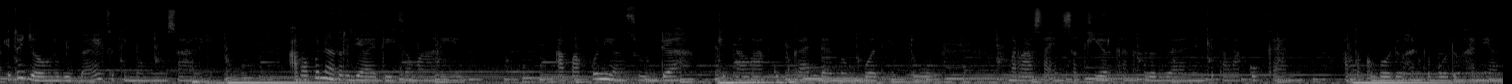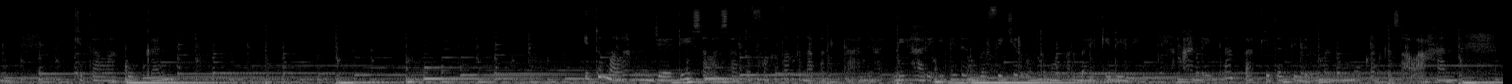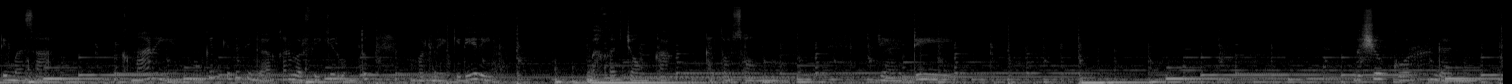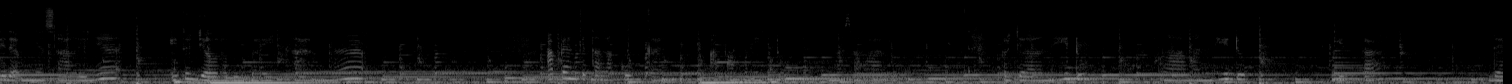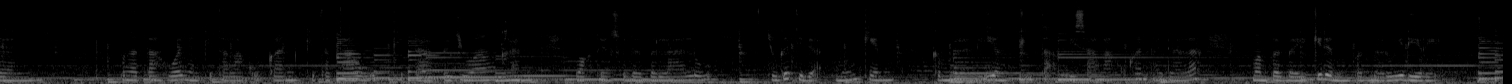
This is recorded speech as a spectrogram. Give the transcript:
itu jauh lebih baik ketimbang menyesali apa pun yang terjadi kemarin apa pun yang sudah kita lakukan dan membuat itu merasa insecure karena kegagalan yang kita lakukan atau kebodohan-kebodohan yang kita lakukan itu malah menjadi salah satu faktor kenapa kita ada di hari ini dan berpikir untuk memperbaiki diri. Andai kata kita tidak menemukan kesalahan di masa kemarin, mungkin kita tidak akan berpikir untuk memperbaiki diri, bahkan congkak atau sombong. Jadi, bersyukur dan tidak menyesalinya itu jauh lebih baik karena apa yang kita lakukan perjalanan hidup, pengalaman hidup kita, dan pengetahuan yang kita lakukan, kita tahu, kita perjuangkan waktu yang sudah berlalu juga tidak mungkin kembali yang kita bisa lakukan adalah memperbaiki dan memperbarui diri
